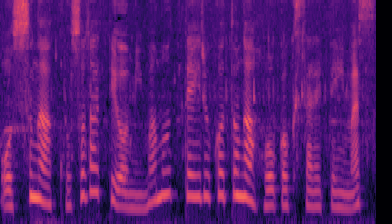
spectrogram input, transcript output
オスが子育てを見守っていることが報告されています。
